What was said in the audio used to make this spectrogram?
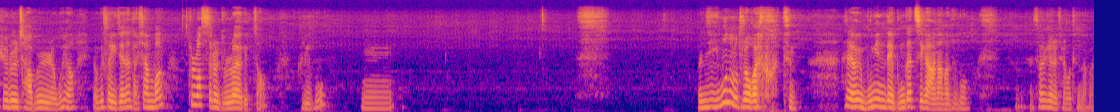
뷰를 잡으려고 해요. 여기서 이제는 다시 한번 플러스를 눌러야겠죠. 그리고 음, 왠지 이 문으로 들어갈 것 같은 사실 여기 문인데 문 같지가 않아가지고 설계를 잘못했나봐요.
